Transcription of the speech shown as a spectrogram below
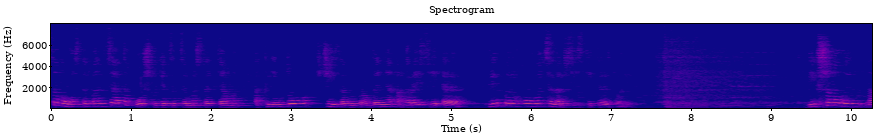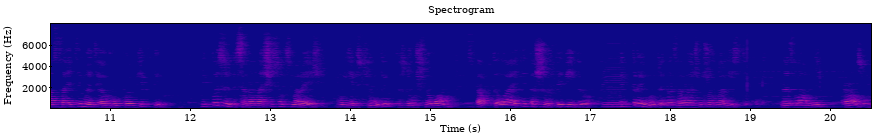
Самого Степанця також судять за цими статтями, а крім того, ще й за виправдання агресії РФ. Він переховується на російській території. Більше новин на сайті медіагрупи Об'єктив. Підписуйтеся на наші соцмережі. Ми є всюди, де зручно вам. Ставте лайки та ширте відео. Підтримуйте незалежну журналістику. Незламні разом.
